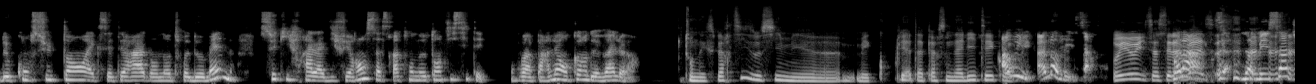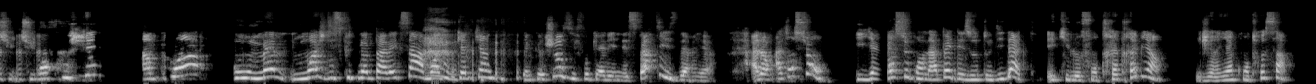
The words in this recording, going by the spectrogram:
de consultants, etc., dans notre domaine, ce qui fera la différence, ça sera ton authenticité. On va parler encore de valeur ton expertise aussi, mais, euh, mais couplée à ta personnalité. Quoi. Ah oui, ah non, mais ça. Oui, oui, ça c'est la base. non, mais ça, tu, tu vas toucher un point où même, moi, je discute même pas avec ça. Moi, quelqu'un quelque chose, il faut qu'elle ait une expertise derrière. Alors, attention, il y a ce qu'on appelle des autodidactes et qui le font très, très bien. J'ai rien contre ça.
